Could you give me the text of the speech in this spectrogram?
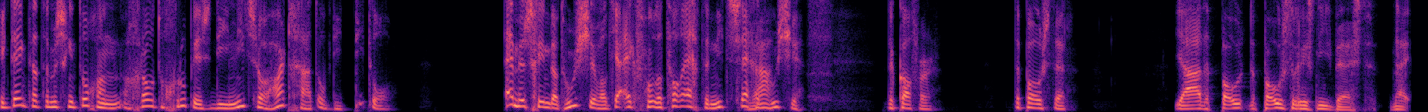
Ik denk dat er misschien toch een, een grote groep is die niet zo hard gaat op die titel. En misschien dat hoesje, want ja, ik vond het toch echt een niet zeggend Ja. hoesje. De cover. De poster. Ja, de, po- de poster is niet best. Nee,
